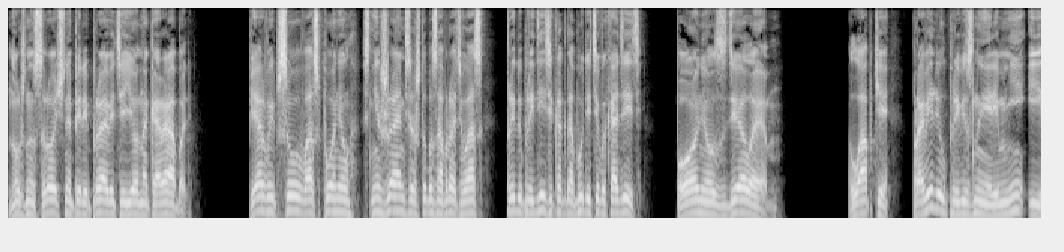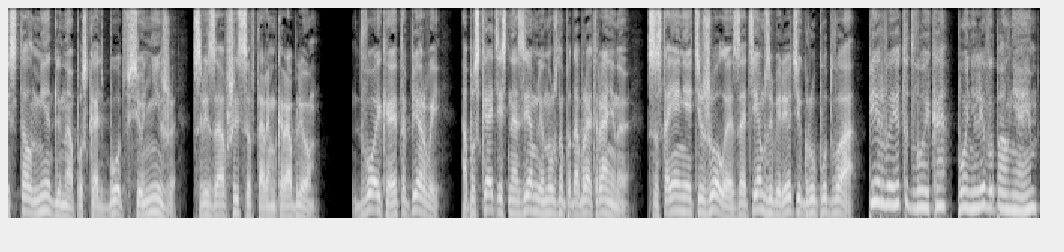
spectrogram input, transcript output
Нужно срочно переправить ее на корабль». «Первый ПСУ вас понял. Снижаемся, чтобы забрать вас. Предупредите, когда будете выходить». «Понял, сделаем». Лапки проверил привязные ремни и стал медленно опускать бот все ниже, связавшись со вторым кораблем. «Двойка, это первый. Опускайтесь на землю, нужно подобрать раненую. Состояние тяжелое, затем заберете группу 2». «Первый — это двойка. Поняли, выполняем».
